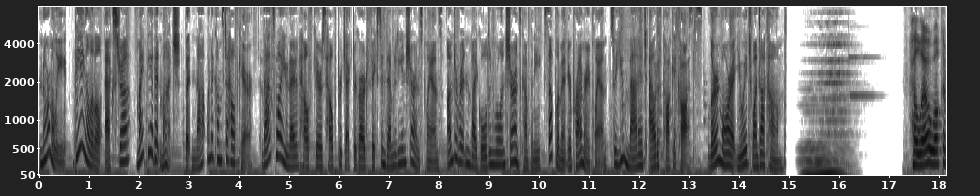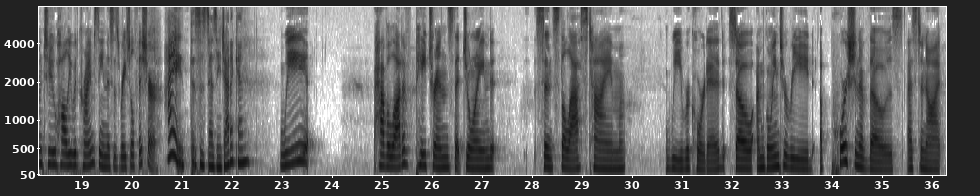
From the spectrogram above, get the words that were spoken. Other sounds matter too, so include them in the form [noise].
Normally, being a little extra might be a bit much, but not when it comes to healthcare. That's why United Healthcare's Health Protector Guard fixed indemnity insurance plans, underwritten by Golden Rule Insurance Company, supplement your primary plan so you manage out of pocket costs. Learn more at uhone.com. Hello, welcome to Hollywood Crime Scene. This is Rachel Fisher. Hi, this is Desi Jedeikin. We have a lot of patrons that joined since the last time we recorded. So I'm going to read a portion of those as to not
